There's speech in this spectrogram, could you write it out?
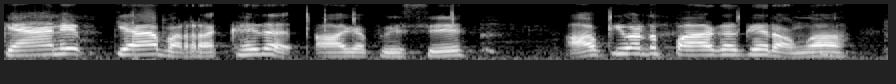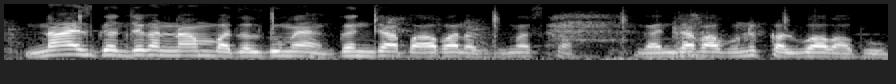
क्या ने क्या भर रखा है इधर? आ गया फिर से। आपकी बार तो पार करके रहूँगा। ना इस गंजे का नाम बदल दूँ मैं। गंजा बाबा रख दूँगा इसका। गंजा बाबू ने कलुआ बाबू।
